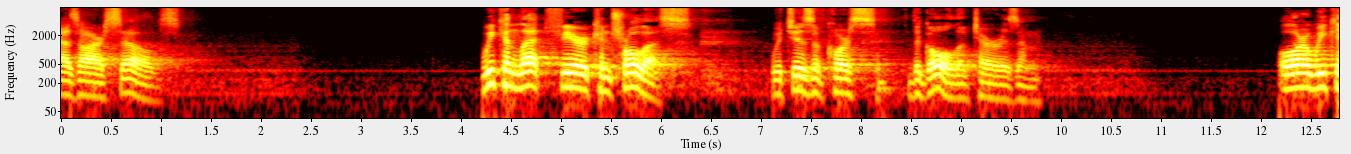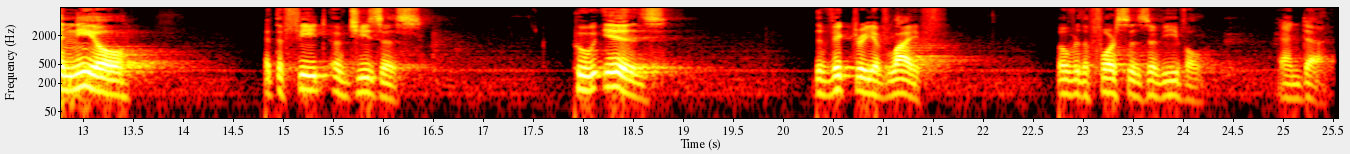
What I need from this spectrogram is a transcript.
as ourselves. We can let fear control us, which is, of course, the goal of terrorism. Or we can kneel at the feet of Jesus, who is the victory of life over the forces of evil and death.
